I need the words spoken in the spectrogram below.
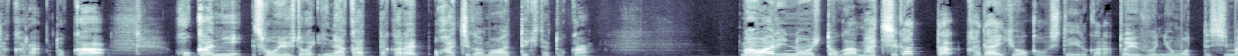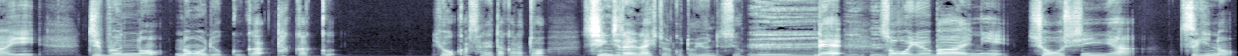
たからとか、他にそういう人がいなかったからお鉢が回ってきたとか、周りの人が間違った過大評価をしているからというふうに思ってしまい、自分の能力が高く評価されたからとは信じられない人のことを言うんですよ。ええで、ええそういう場合に昇進や次の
